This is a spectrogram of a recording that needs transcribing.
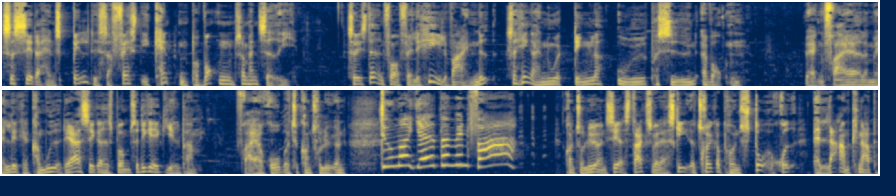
så sætter hans bælte sig fast i kanten på vognen, som han sad i. Så i stedet for at falde hele vejen ned, så hænger han nu og dingler ude på siden af vognen. Hverken Freja eller Malte kan komme ud af deres sikkerhedsbom, så de kan ikke hjælpe ham. Freja råber til kontrolløren. Du må hjælpe min far! Kontrolløren ser straks, hvad der er sket, og trykker på en stor rød alarmknap,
